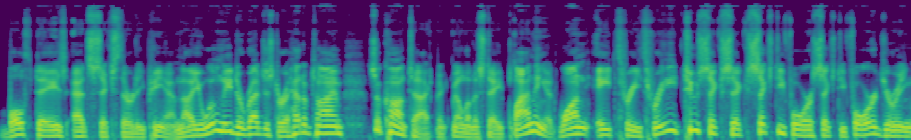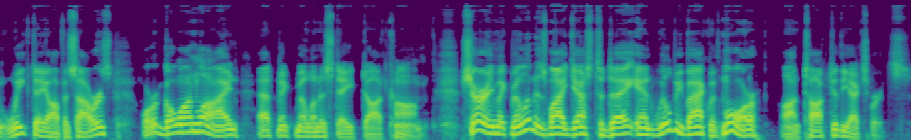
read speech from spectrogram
both days at 6:30 p.m. Now, you will need to register ahead of time, so contact MacMillan Estate Planning at 1-833-266-6464 during weekday office hours or go online at MacMillanestate.com. Sheri MacMillan is my guest today, and we'll be back with more on Talk to the Experts.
